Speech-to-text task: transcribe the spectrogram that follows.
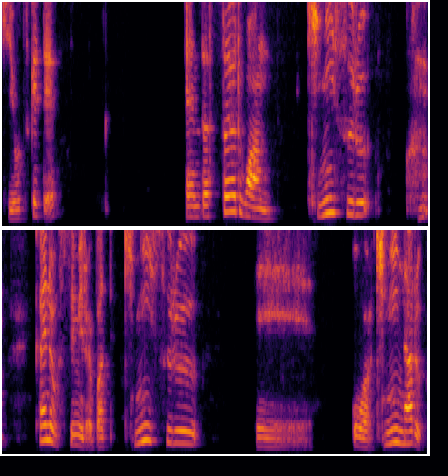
気をつけて And the third one, 気にする。kind of similar, but 気にする、えー or 気になる。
